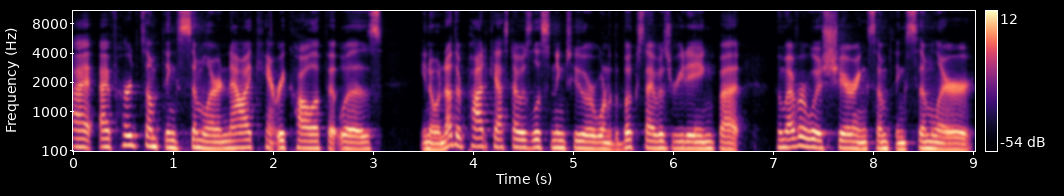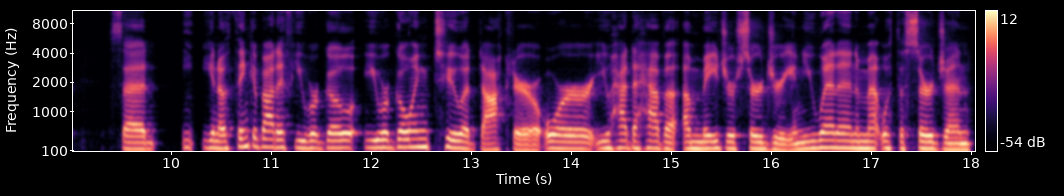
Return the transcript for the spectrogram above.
I, I've heard something similar. Now I can't recall if it was, you know, another podcast I was listening to or one of the books I was reading, but whomever was sharing something similar said, you know, think about if you were go you were going to a doctor or you had to have a, a major surgery and you went in and met with the surgeon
